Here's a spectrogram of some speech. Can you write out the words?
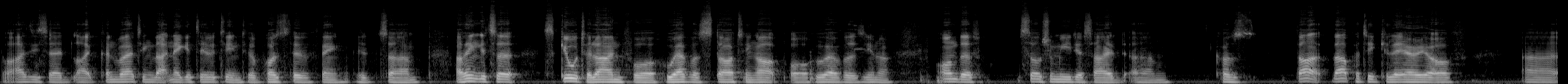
But as you said, like converting that negativity into a positive thing, it's um, I think it's a skill to learn for whoever's starting up or whoever's you know on the social media side because um, that that particular area of uh,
